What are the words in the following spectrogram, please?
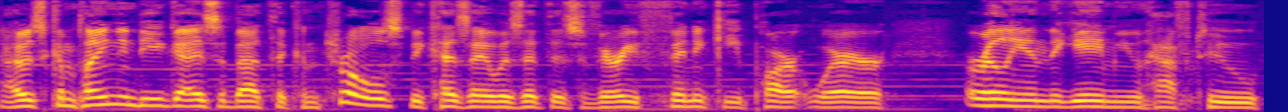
I was complaining to you guys about the controls because I was at this very finicky part where early in the game you have to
